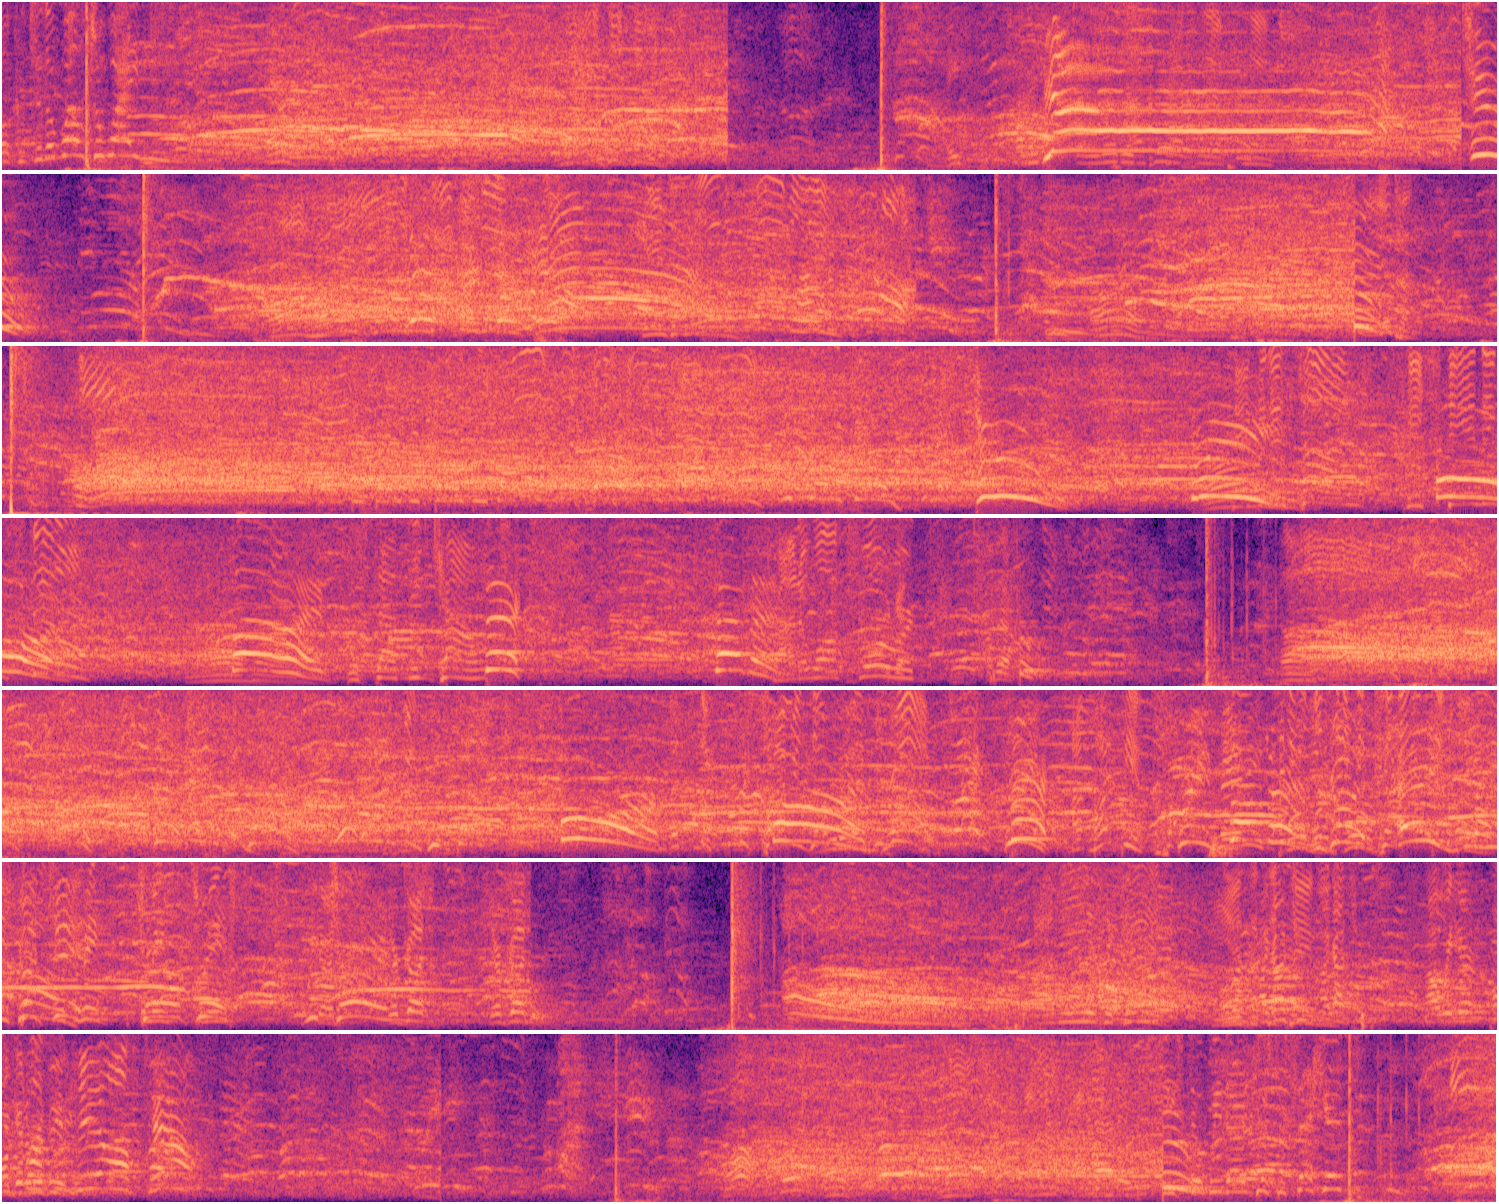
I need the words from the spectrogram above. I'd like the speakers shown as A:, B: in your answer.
A: welcome to the welterweights.
B: Yeah! Two.
C: He's a little wobbly.
B: Two.
C: Taking
B: Three.
C: his time. He's standing
B: Four.
C: still.
B: Five.
A: The standing count.
B: Six. Seven.
C: Trying to walk forward.
B: Four.
C: That's the first time he's ever been dropped.
B: Six.
C: That might be a clean.
B: Seven.
C: You're good.
B: Eight.
A: He's down. KO Chris returns.
B: You're good. You're good.
A: And
B: I got you. I got you. Are we here? I'll get a review.
D: Here off count.
A: He'll still be there in just a second. Oh!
